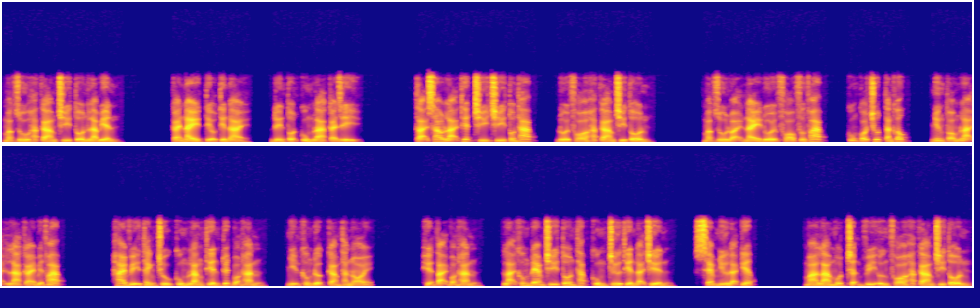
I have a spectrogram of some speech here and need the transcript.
Mặc dù hắc ám trí tôn là biên, cái này tiểu tiên này đến tột cùng là cái gì? Tại sao lại thiết trí trí tôn tháp, đối phó hắc ám trí tôn? Mặc dù loại này đối phó phương pháp cũng có chút tàn khốc, nhưng tóm lại là cái biện pháp. Hai vị thánh chủ cùng lăng thiên tuyết bọn hắn, nhịn không được cảm thán nói, hiện tại bọn hắn lại không đem trí tôn tháp cùng chư thiên đại chiến xem như đại tiếp mà là một trận vì ứng phó hắc ám trí tôn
